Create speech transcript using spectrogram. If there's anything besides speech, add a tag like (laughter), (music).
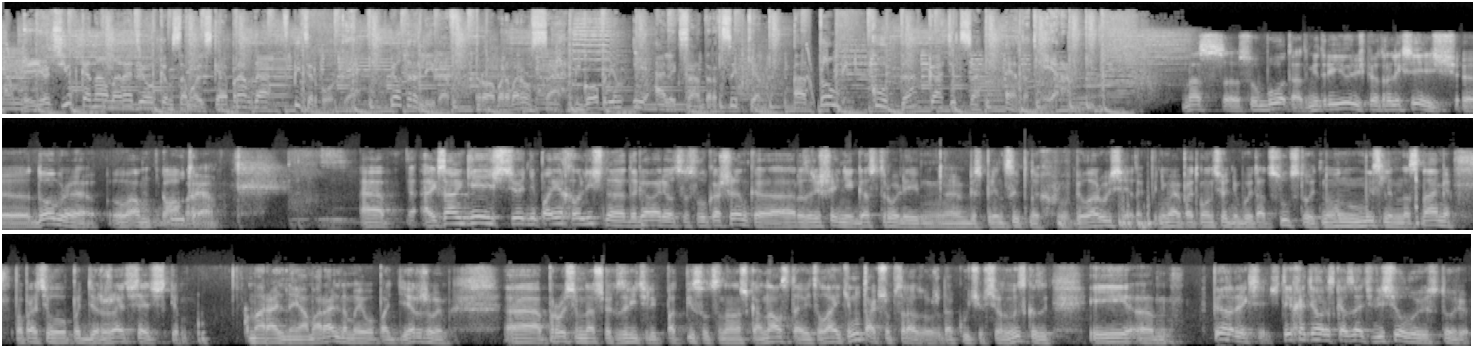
Ютьюб-канал на радио «Комсомольская правда» в Петербурге. Петр Лидов, Тро Барбаросса, Гоблин и Александр Цыпкин о том, куда катится этот мир. У нас э, суббота. Дмитрий Юрьевич, Петр Алексеевич, э, доброе вам Доброе. утро. А, Александр Евгеньевич сегодня поехал лично договариваться с Лукашенко о разрешении гастролей э, беспринципных в Беларуси, я так понимаю. Поэтому он сегодня будет отсутствовать. Но он мысленно с нами попросил его поддержать всячески. Морально и аморально мы его поддерживаем. Э, Просим наших зрителей подписываться на наш канал, ставить лайки. Ну, так, чтобы сразу уже до кучи все высказать. И, эм, Петр Алексеевич, ты хотел рассказать веселую историю.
